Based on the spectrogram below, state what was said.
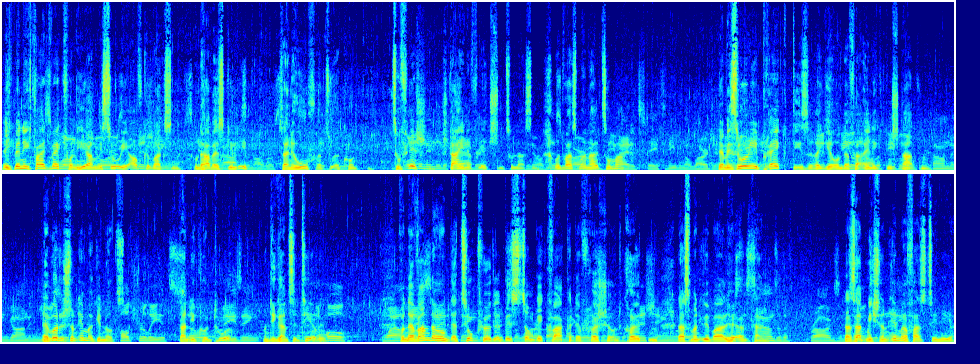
Ich bin nicht weit weg von hier am Missouri aufgewachsen und habe es geliebt, seine Ufer zu erkunden, zu fischen, Steine flitschen zu lassen und was man halt so macht. Der Missouri prägt diese Region der Vereinigten Staaten. Er wurde schon immer genutzt. Dann die Kultur und die ganze Tiere. Von der Wanderung der Zugvögel bis zum Gequake der Frösche und Kröten, das man überall hören kann. Das hat mich schon immer fasziniert.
